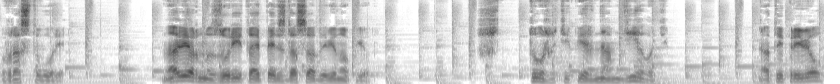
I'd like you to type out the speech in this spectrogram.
в растворе. Наверное, Зурита опять с досады вино пьет. Что же теперь нам делать? А ты привел?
